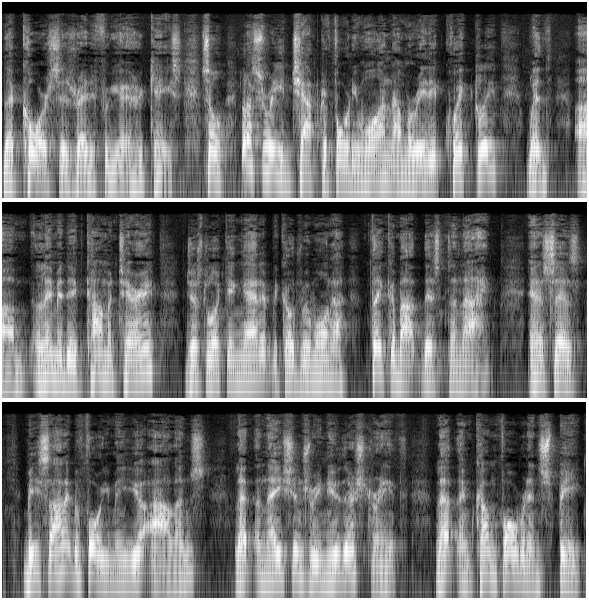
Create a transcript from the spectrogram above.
The course is ready for your case. So let's read chapter 41. I'm going to read it quickly with um, limited commentary, just looking at it because we want to think about this tonight. And it says, Be silent before you, me, you islands. Let the nations renew their strength. Let them come forward and speak.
